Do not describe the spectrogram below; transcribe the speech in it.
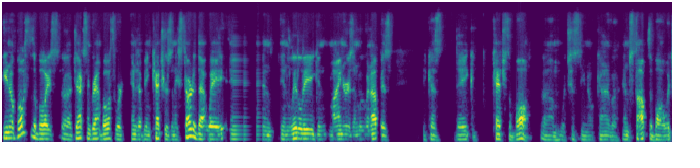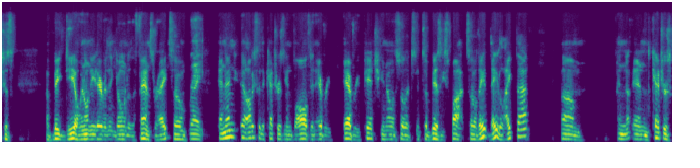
you know, both of the boys, uh, Jackson Grant, both were ended up being catchers, and they started that way in, in, in little league and minors and moving up is because they could catch the ball, um, which is you know kind of a and stop the ball, which is a big deal. We don't need everything going to the fence, right? So right, and then obviously the catcher's involved in every every pitch, you know, and so it's it's a busy spot. So they they like that, um, and and catchers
